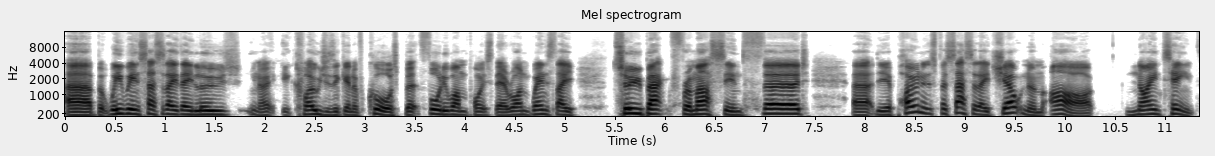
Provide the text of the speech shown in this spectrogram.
Uh, but we win Saturday, they lose. You know, it closes again, of course, but 41 points they're on. Wednesday, two back from us in third. Uh, the opponents for Saturday, Cheltenham, are 19th,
